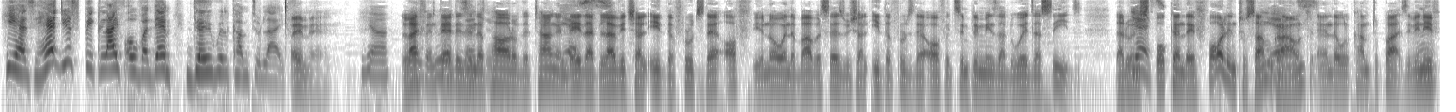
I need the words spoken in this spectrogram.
He has heard you speak life over them. They will come to life. Amen. Yeah. Life and do death is in the power of the tongue, and they that love it shall eat the fruits thereof. You know, when the Bible says we shall eat the fruits thereof, it simply means that words are seeds. That when Yes. spoken, they fall into some Yes. ground and they will come to pass. Even mm. if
